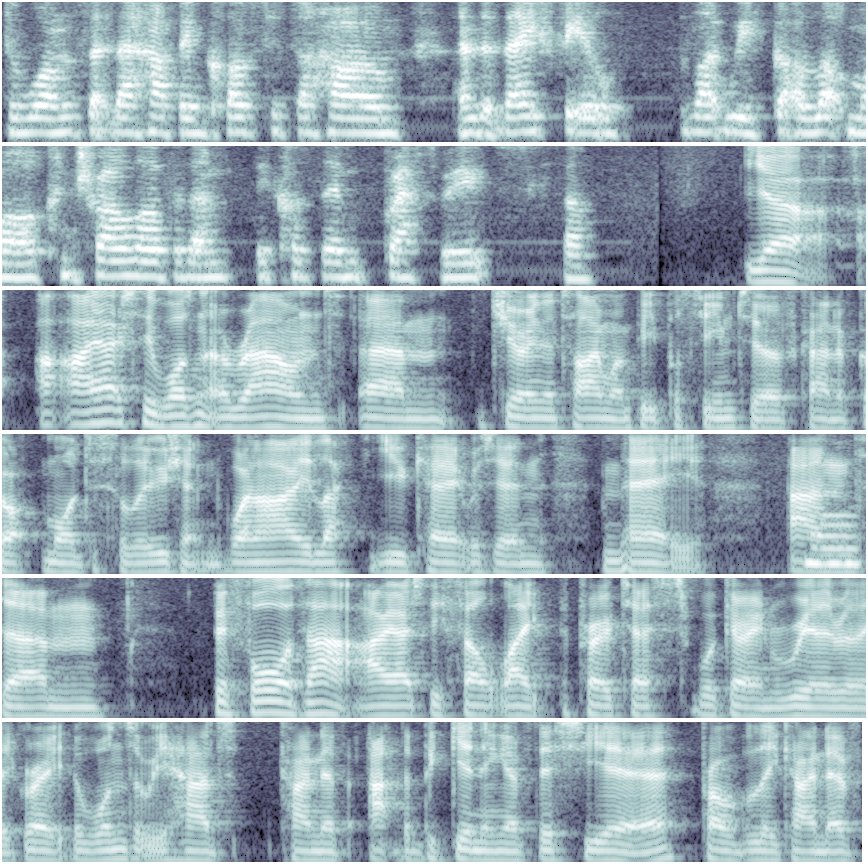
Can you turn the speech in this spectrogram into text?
the ones that they're having closer to home and that they feel like we've got a lot more control over them because they're grassroots. So. Yeah, I actually wasn't around um, during the time when people seem to have kind of got more disillusioned. When I left the UK, it was in May. And mm. um, before that, I actually felt like the protests were going really, really great. The ones that we had kind of at the beginning of this year, probably kind of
